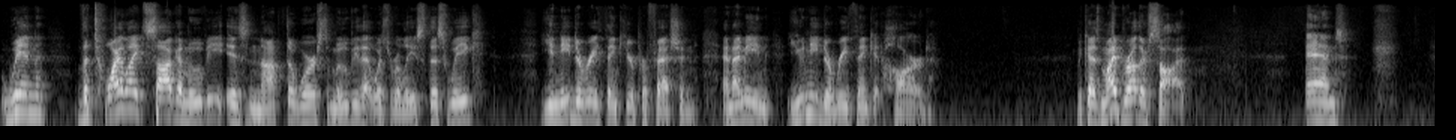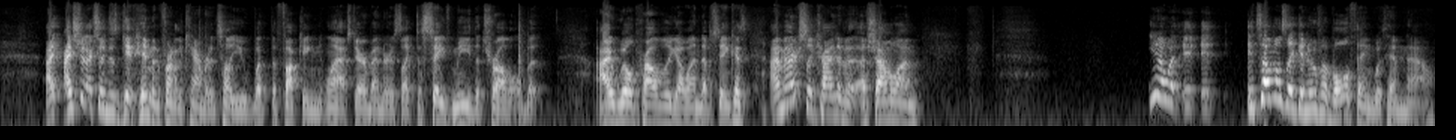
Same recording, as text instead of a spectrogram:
when the Twilight Saga movie is not the worst movie that was released this week. You need to rethink your profession. And I mean, you need to rethink it hard. Because my brother saw it. And I, I should actually just get him in front of the camera to tell you what the fucking Last Airbender is like to save me the trouble. But I will probably go end up seeing because I'm actually kind of a, a Shyamalan. You know, it, it, it's almost like an Uwe Boll thing with him now,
